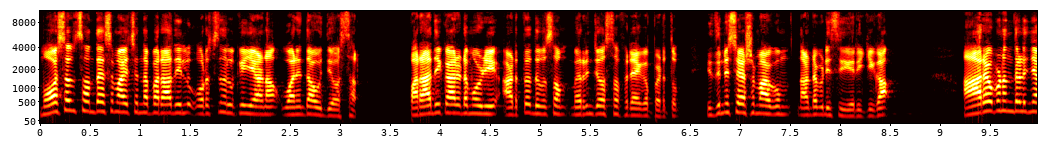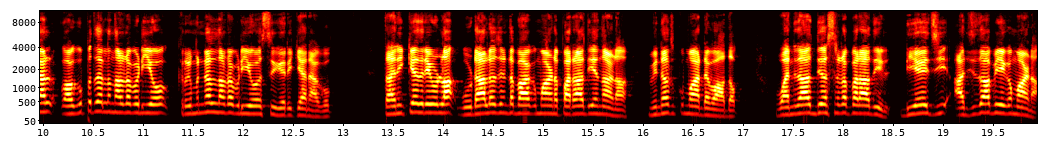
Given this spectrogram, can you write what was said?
മോശം സന്ദേശം അയച്ചെന്ന പരാതിയിൽ ഉറച്ചു നിൽക്കുകയാണ് വനിതാ ഉദ്യോഗസ്ഥർ. പരാതിക്കാരുടെ മൊഴി അടുത്ത ദിവസം മെറിൻ ജോസഫ് രേഖപ്പെടുത്തും. ഇതിനുശേഷമാകും നടപടി സ്വീകരിക്കുക. ആരോപണം തെളിഞ്ഞാൽ വകുപ്പ് തല നടപടിയോ ക്രിമിനൽ നടപടിയോ സ്വീകരിക്കാനാകും. തനിക്കെതിരെയുള്ള ഗൂഢാലോചനയുടെ ഭാഗമാണ് പരാതിയെന്നാണ് വിനോദ് കുമാറിന്റെ വാദം. വനിതാ ഉദ്യോഗസ്ഥരുടെ പരാതിയിൽ ഡി ഐ ജി അജിത ബീഗമാണ്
